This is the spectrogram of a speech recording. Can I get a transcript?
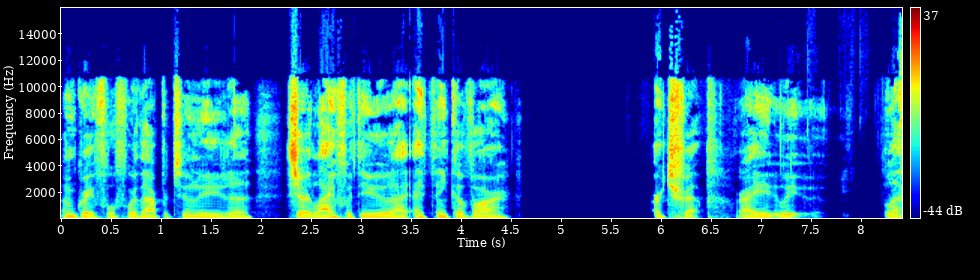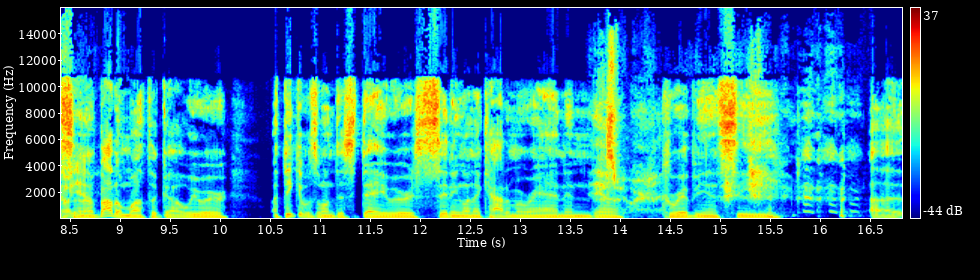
I'm grateful for the opportunity to share life with you. I, I think of our our trip, right? We less oh, yeah. than about a month ago, we were I think it was on this day we were sitting on a catamaran in the yes, we Caribbean Sea, uh,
